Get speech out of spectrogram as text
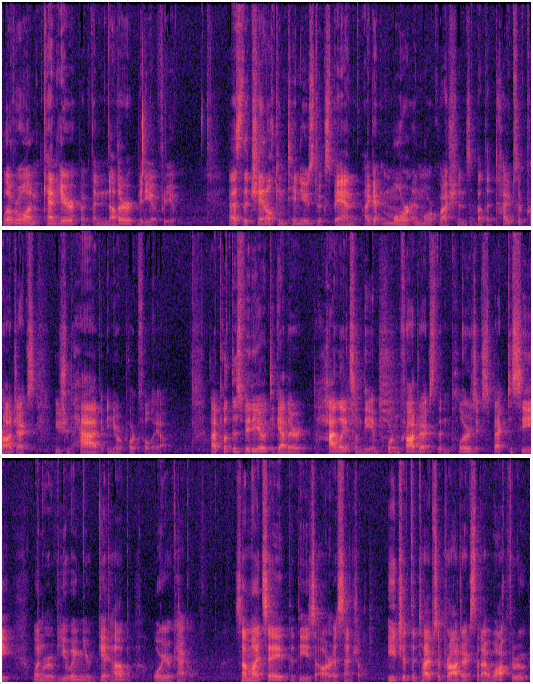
Hello everyone, Ken here, back with another video for you. As the channel continues to expand, I get more and more questions about the types of projects you should have in your portfolio. I put this video together to highlight some of the important projects that employers expect to see when reviewing your GitHub or your Kaggle. Some might say that these are essential. Each of the types of projects that I walk through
